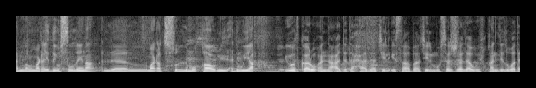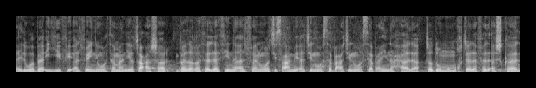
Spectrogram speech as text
ان المريض يوصل لنا المرض السل المقاوم للادويه يذكر أن عدد حالات الإصابات المسجلة وفقا للوضع الوبائي في 2018 بلغ 30977 حالة تضم مختلف الأشكال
